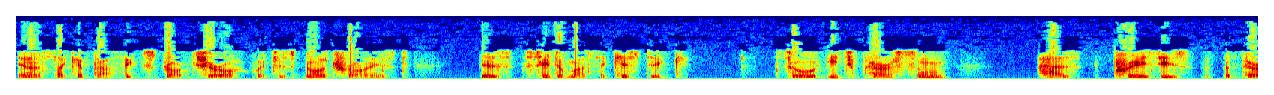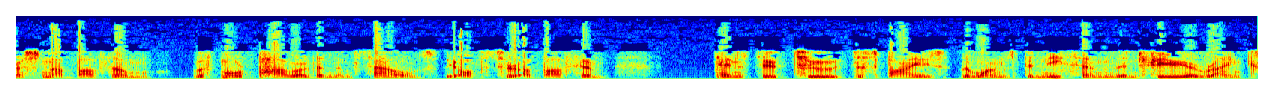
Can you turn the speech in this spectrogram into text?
in a psychopathic structure, which is militarized, is sadomasochistic. So each person has praises the person above them with more power than themselves. The officer above him tends to, to despise the ones beneath him, the inferior ranks,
